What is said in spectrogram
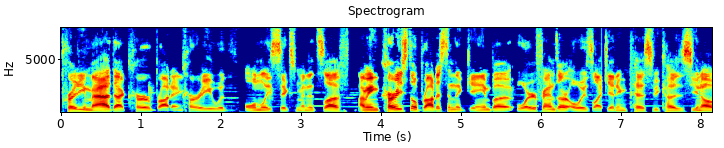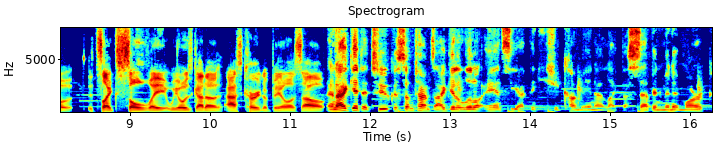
pretty mad that Kerr brought in Curry with only six minutes left. I mean, Curry still brought us in the game, but Warrior fans are always like getting pissed because you know it's like so late. We always gotta ask Curry to bail us out. and i get it too because sometimes i get a little antsy i think he should come in at like the seven minute mark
